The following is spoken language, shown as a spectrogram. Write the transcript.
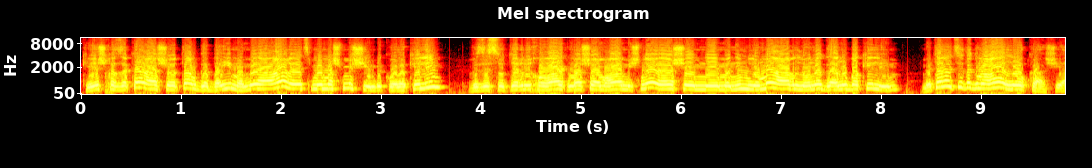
כי יש חזקה שאותם גבאים עמי הארץ ממשמשים בכל הכלים. וזה סותר לכאורה את מה שאמרה המשנה שהם נאמנים לומר לא נגענו בכלים. מתרצת הגמרא לא קשיא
